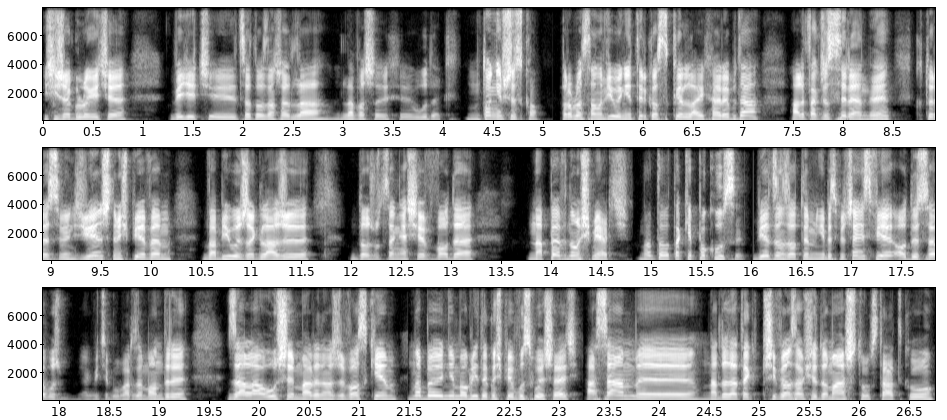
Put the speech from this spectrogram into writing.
jeśli żeglujecie, wiedzieć, y, co to oznacza dla, dla waszych y, łódek. No To nie wszystko. Problem stanowiły nie tylko Skylla i Charybda, ale także syreny, które swoim dźwięcznym śpiewem wabiły żeglarzy do rzucenia się w wodę na pewną śmierć. No to takie pokusy. Wiedząc o tym niebezpieczeństwie, Odyseusz, jak wiecie, był bardzo mądry, zalał uszy marynarzy woskiem, no by nie mogli tego śpiewu słyszeć, a sam y, na dodatek przywiązał się do masztu statku,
